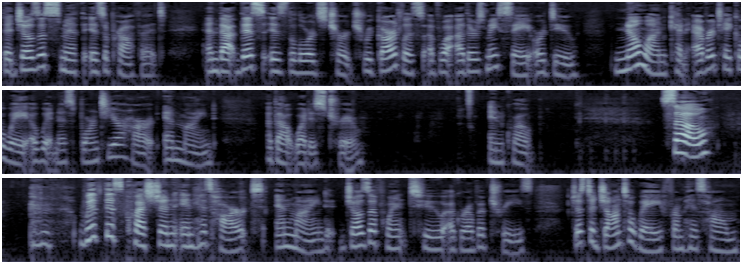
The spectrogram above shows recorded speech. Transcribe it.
that Joseph Smith is a prophet, and that this is the Lord's church, regardless of what others may say or do. No one can ever take away a witness born to your heart and mind about what is true. End quote. So, with this question in his heart and mind, Joseph went to a grove of trees just a jaunt away from his home.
